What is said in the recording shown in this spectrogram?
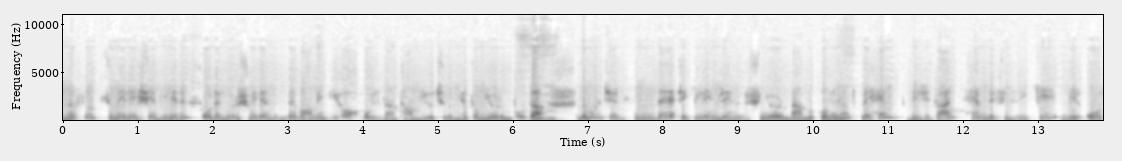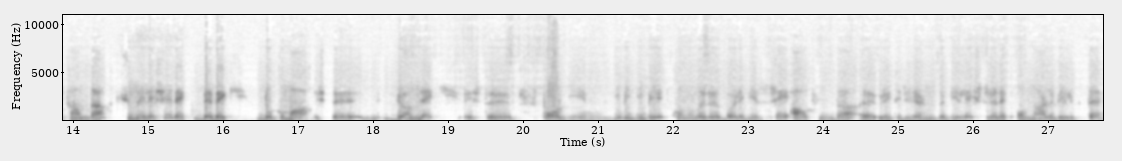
nasıl kümeleşebiliriz. Orada görüşmelerimiz devam ediyor. O yüzden tam bir açılım yapamıyorum burada. Hı hı. Zaman içerisinde şekilleneceğini düşünüyorum ben bu konunun. Ve hem dijital hem de fiziki bir ortamda kümeleşerek bebek, dokuma, işte gömlek, işte spor giyim gibi gibi konuları böyle bir şey altında e, üreticilerimizi birleştirerek onlarla birlikte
